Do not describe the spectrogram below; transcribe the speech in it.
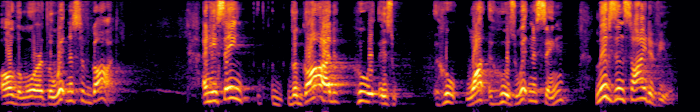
all the more the witness of God? And he's saying the God who is who want, who is witnessing lives inside of you.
